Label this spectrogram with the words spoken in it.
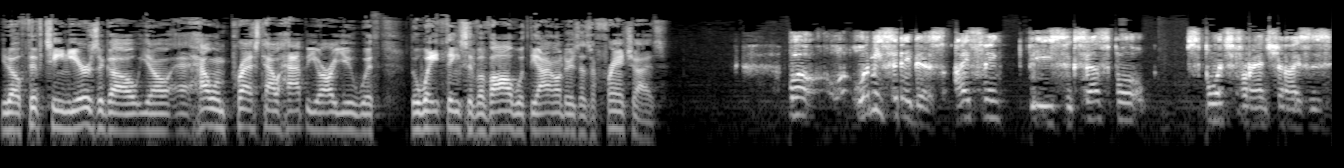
you know, 15 years ago. You know, how impressed, how happy are you with the way things have evolved with the Islanders as a franchise? Well, let me say this. I think the successful sports franchises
